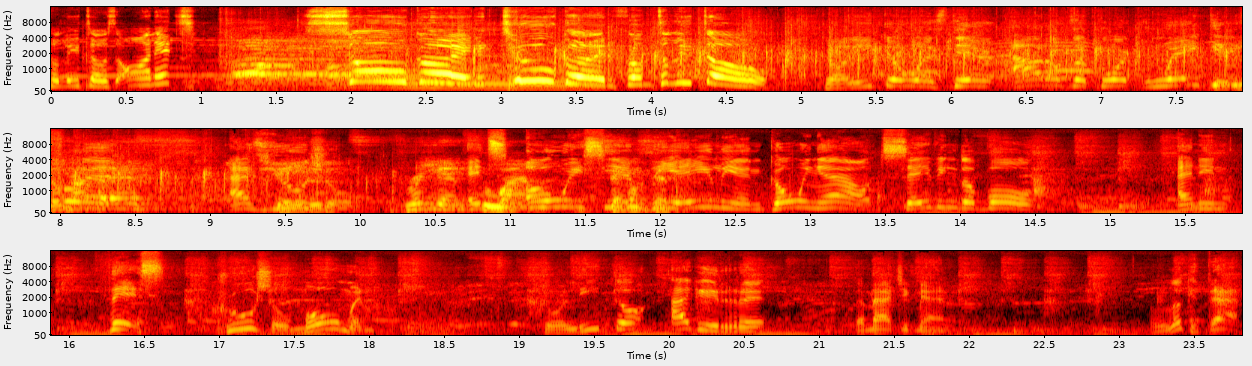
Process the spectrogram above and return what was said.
Tolito's on it. So good, too good from Tolito. Tolito was there out of the court waiting for it Ángeles. as usual. Three It's always him, the alien, going out, saving the ball. And in this crucial moment, Tolito Aguirre, the magic man. Look at that.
